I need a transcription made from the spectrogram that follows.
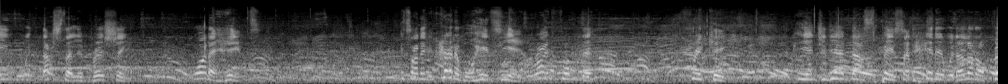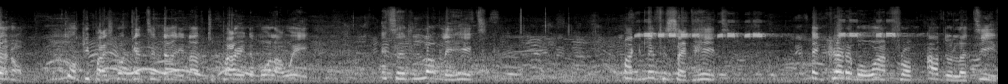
in with that celebration. What a hit. It's an incredible hit here, right from the free kick. He engineered that space and hit it with a lot of venom. Goalkeeper is not getting down enough to parry the ball away. It's a lovely hit. Magnificent hit. Incredible one from Abdul Latif.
